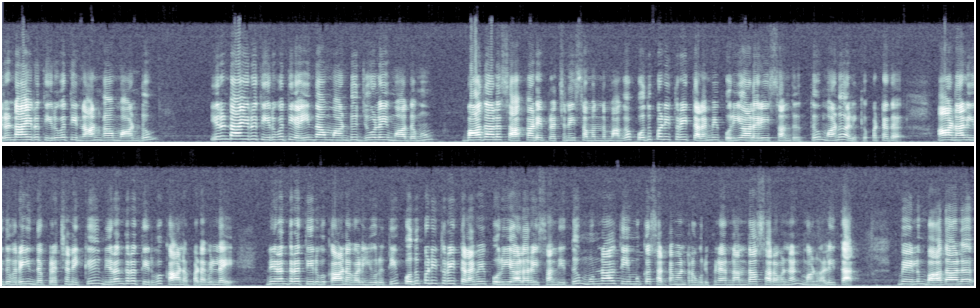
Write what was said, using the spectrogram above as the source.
இரண்டாயிரத்தி இருபத்தி நான்காம் ஆண்டும் இரண்டாயிரத்தி இருபத்தி ஐந்தாம் ஆண்டு ஜூலை மாதமும் பாதாள சாக்காடை பிரச்சினை சம்பந்தமாக பொதுப்பணித்துறை தலைமை பொறியாளரை சந்தித்து மனு அளிக்கப்பட்டது. ஆனால் இதுவரை இந்த பிரச்சினைக்கு நிரந்தர தீர்வு காணப்படவில்லை. நிரந்தர தீர்வு காண வலியுறுத்தி பொதுப்பணித்துறை தலைமை பொறியாளரை சந்தித்து முன்னாள் திமுக சட்டமன்ற உறுப்பினர் நந்தா சரவணன் மனு அளித்தார். மேலும் பாதாள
